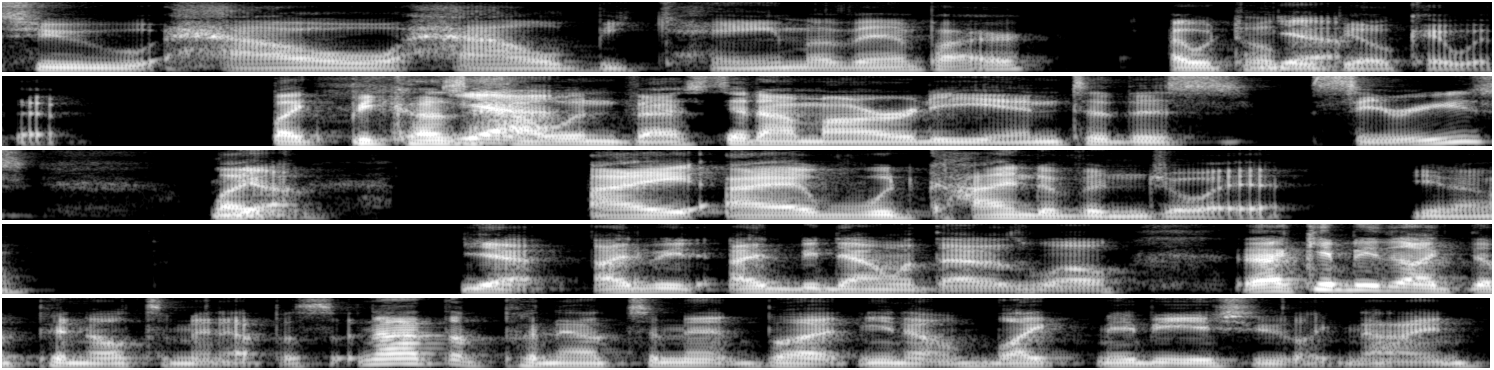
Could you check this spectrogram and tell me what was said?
to how Hal became a vampire, I would totally Yeah. be okay with it. Like because Yeah. how invested I'm already into this series, like yeah. I I would kind of enjoy it, you know. Yeah, I'd be I'd be down with that as well. That could be like the penultimate episode, not the penultimate, but you know, like maybe issue like nine,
